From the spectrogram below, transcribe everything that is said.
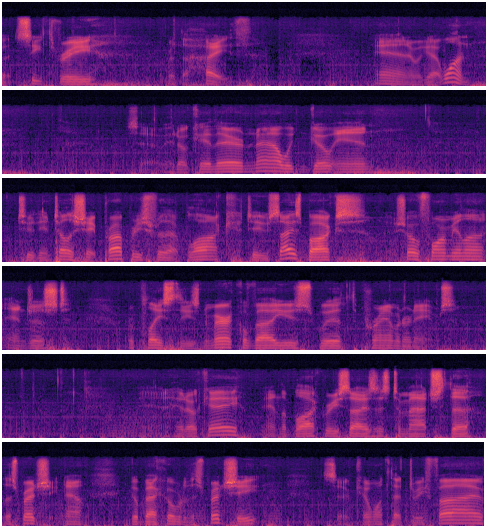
put C3 for the height. And we got one. So hit OK there. Now we can go in to the IntelliShape properties for that block to size box, show formula, and just replace these numerical values with the parameter names. And hit OK, and the block resizes to match the, the spreadsheet. Now, go back over to the spreadsheet. So okay, I want that to be 5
